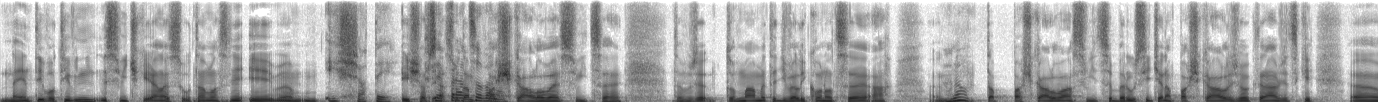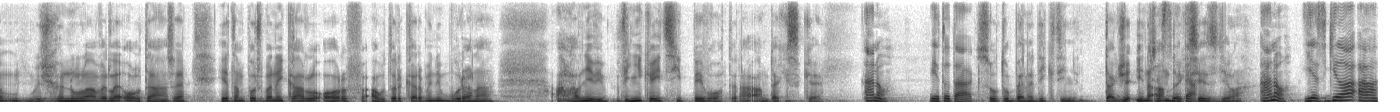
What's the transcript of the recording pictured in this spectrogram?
Nejen ty votivní svíčky, ale jsou tam vlastně i... I šaty. I šaty. A jsou tam paškálové svíce. Takže to máme teď Velikonoce a ano. ta paškálová svíce, beru si tě na paškál, že, která vždycky uh, žhnula vedle oltáře. Je tam pohřbený Karl Orff, autor Karminy Burana a hlavně vynikající pivo, teda andexské. Ano, je to tak. Jsou to benediktíni. Takže i na Přesně Andex tak. jezdila. Ano, jezdila a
